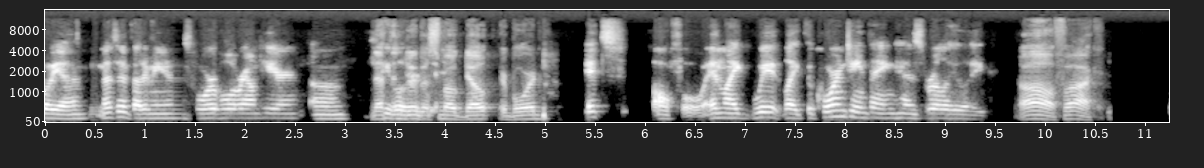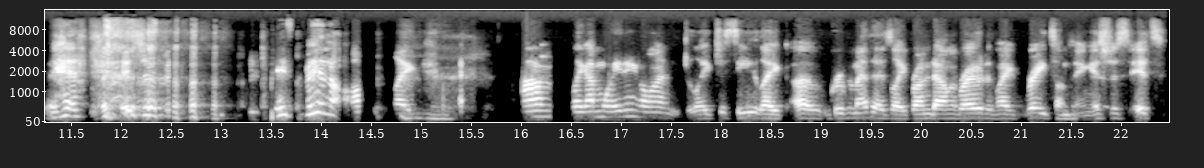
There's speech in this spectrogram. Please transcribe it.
Oh yeah, methamphetamine is horrible around here. Um, Nothing to do but smoke dope. They're bored. It's awful. And like we like the quarantine thing has really like oh fuck. it's just been, it's been awful. like I'm like I'm waiting on like to see like a group of methods like run down the road and like raid something. It's just it's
